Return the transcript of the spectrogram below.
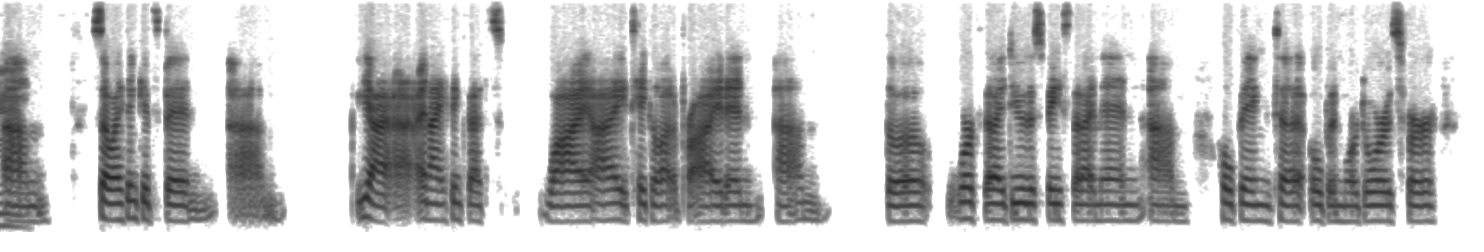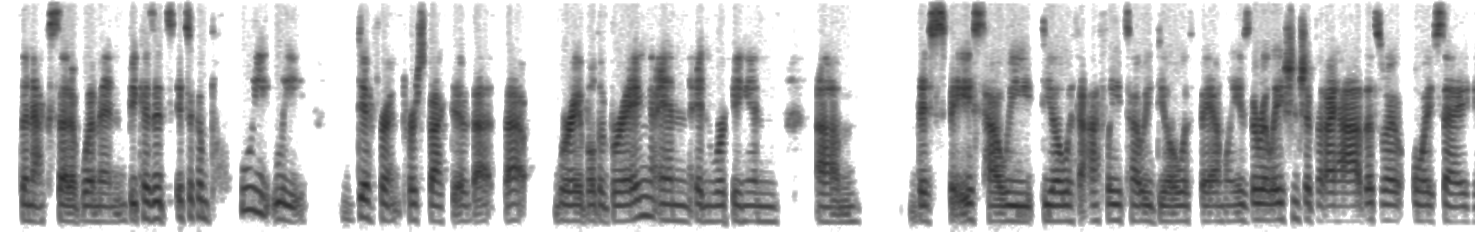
Mm. Um, so I think it's been, um, yeah, and I think that's why I take a lot of pride in um, the work that I do, the space that I'm in, um, hoping to open more doors for the next set of women because it's it's a completely different perspective that that we're able to bring in in working in um, this space how we deal with athletes how we deal with families the relationship that i have that's what i always say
